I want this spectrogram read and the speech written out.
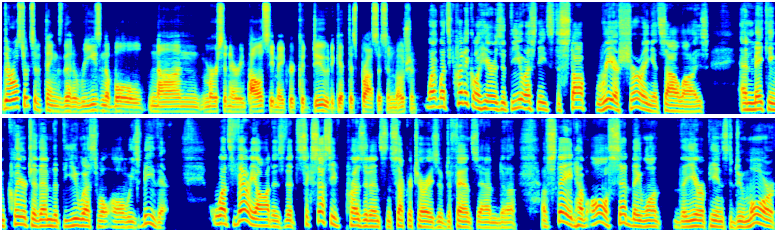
there are all sorts of things that a reasonable, non mercenary policymaker could do to get this process in motion. What, what's critical here is that the U.S. needs to stop reassuring its allies and making clear to them that the U.S. will always be there. What's very odd is that successive presidents and secretaries of defense and uh, of state have all said they want the Europeans to do more,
